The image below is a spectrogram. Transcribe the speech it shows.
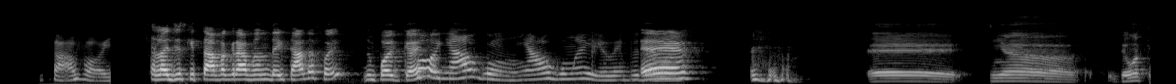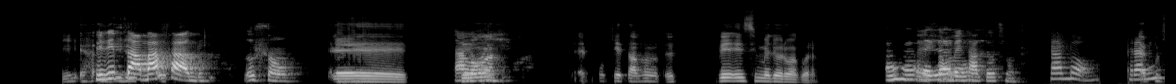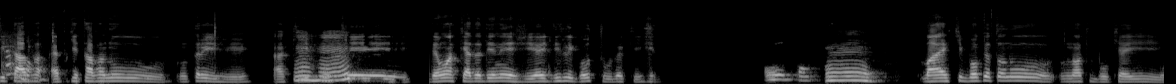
só a voz. Ela disse que tava gravando deitada, foi? No podcast? Pô, em algum, em algum aí, eu lembro dela. É. É, tinha. Deu uma. Felipe tá abafado o som. É, Tá Deu uma- longe. é porque tava. Vê se melhorou agora. aham, É só aumentar teu som. Tá bom. Pra é mim porque tá tava, bom. é porque tava no, no 3G aqui, Uhum. porque deu uma queda de energia e desligou tudo aqui. Eita. Hum. Mas que bom que eu tô no no notebook aí.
